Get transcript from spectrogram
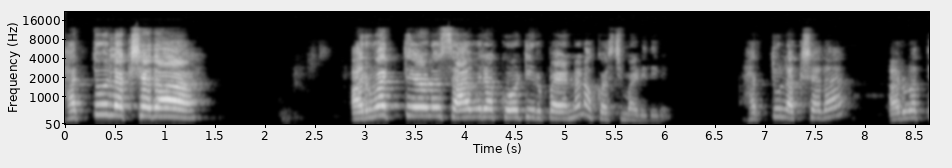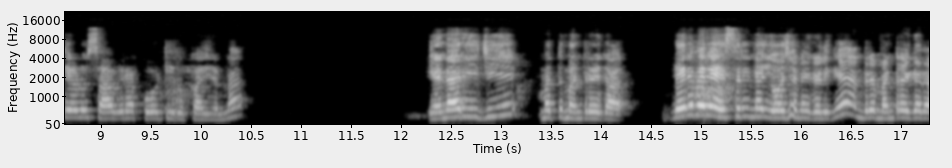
ಹತ್ತು ಲಕ್ಷದ ಅರವತ್ತೇಳು ಸಾವಿರ ಕೋಟಿ ರೂಪಾಯಿಯನ್ನ ನಾವು ಖರ್ಚು ಮಾಡಿದ್ದೀವಿ ಹತ್ತು ಲಕ್ಷದ ಅರವತ್ತೇಳು ಸಾವಿರ ಕೋಟಿ ರೂಪಾಯಿಯನ್ನ ಎನ್ ಆರ್ ಇ ಜಿ ಮತ್ತು ಮನ್ರೇಗಾ ಬೇರೆ ಬೇರೆ ಹೆಸರಿನ ಯೋಜನೆಗಳಿಗೆ, ಅಂದ್ರೆ ಮನ್ರೇಗದ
